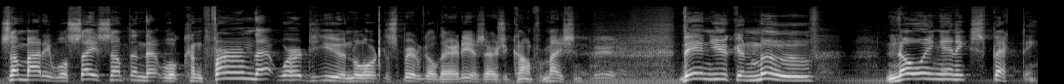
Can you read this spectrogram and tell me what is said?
somebody will say something that will confirm that word to you, and the Lord, the Spirit will go, There it is, there's your confirmation. Amen. Then you can move knowing and expecting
